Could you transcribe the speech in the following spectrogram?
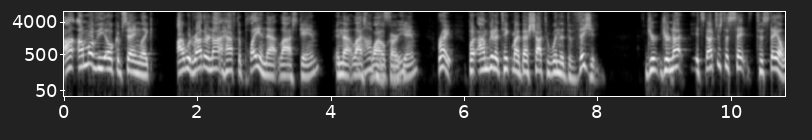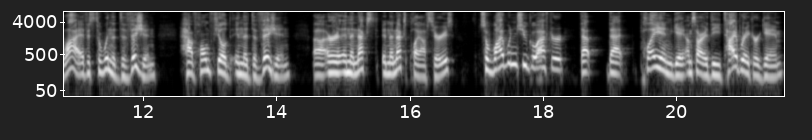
I, I'm of the ilk of saying like I would rather not have to play in that last game in that last wild card game, right? But I'm going to take my best shot to win the division. You're you're not. It's not just to stay to stay alive. It's to win the division, have home field in the division, uh, or in the next in the next playoff series. So why wouldn't you go after that that play-in game? I'm sorry, the tiebreaker game,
